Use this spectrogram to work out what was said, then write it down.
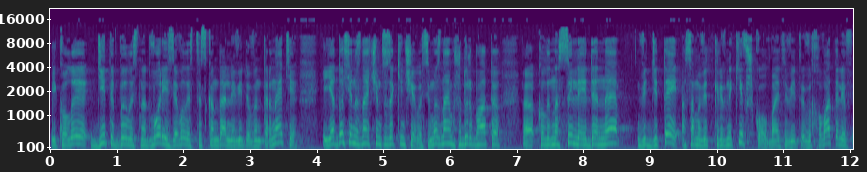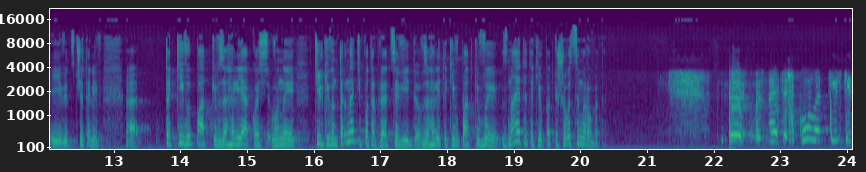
І коли діти бились на дворі, і з'явилось це скандальне відео в інтернеті, і я досі не знаю, чим це закінчилося. Ми знаємо, що дуже багато, е, коли насилля йде не від дітей, а саме від керівників школ, мається від вихователів і від вчителів. Е, Такі випадки взагалі якось вони тільки в інтернеті потрапляють це відео. Взагалі такі випадки. Ви знаєте такі випадки? Що ви з цим робите? Школа тільки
